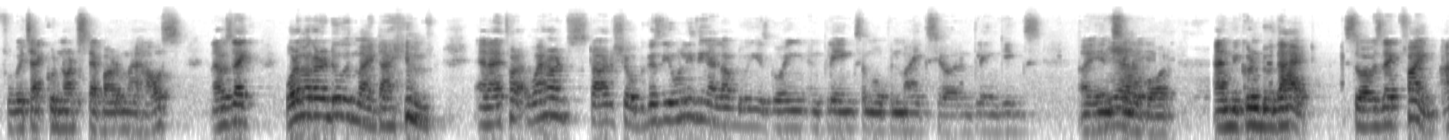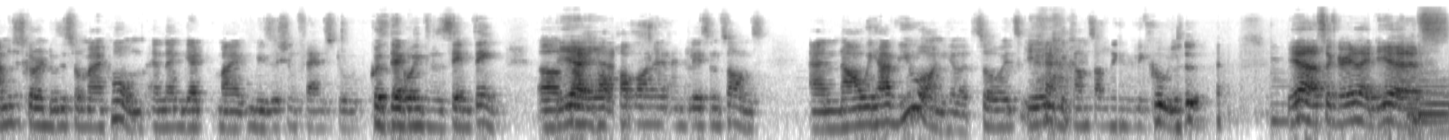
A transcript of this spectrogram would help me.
for which I could not step out of my house. And I was like, what am I going to do with my time? And I thought, why not start a show? Because the only thing I love doing is going and playing some open mics here and playing gigs uh, in Yeah. Singapore. And we couldn't do that. So I was like, fine, I'm just going to do this from my home and then get my musician friends to, because they're going through the same thing. Uh, Yeah, come, yeah. Hop, hop on it and play some songs. And now we have you on here. So it's really Yeah. become something really cool. Yeah, that's a great idea. It's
